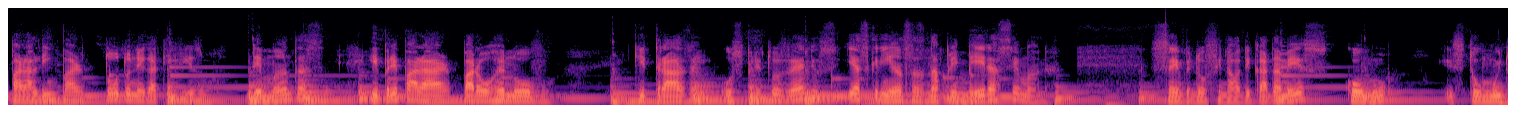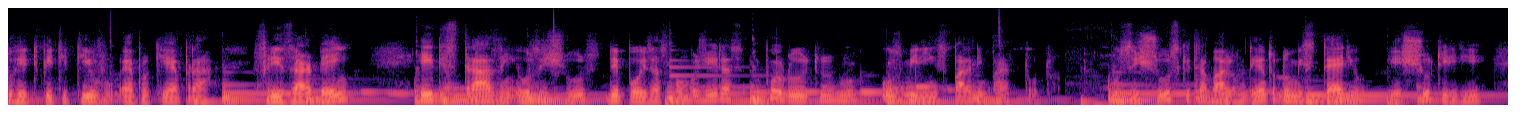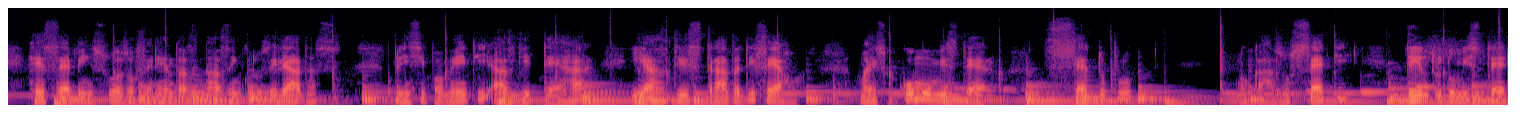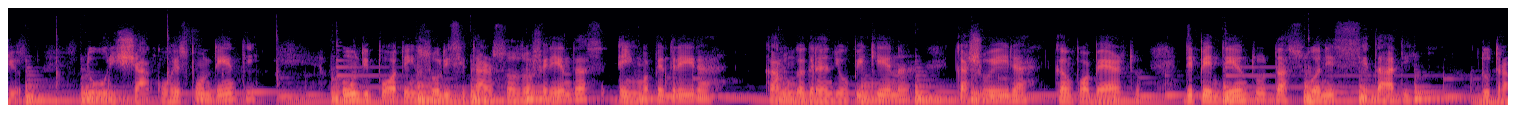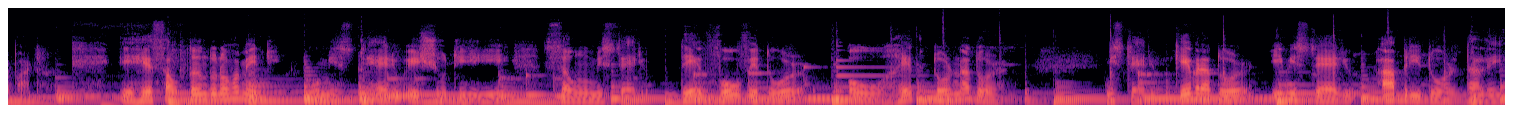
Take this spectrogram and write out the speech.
para limpar todo o negativismo, demandas e preparar para o renovo, que trazem os pretos velhos e as crianças na primeira semana. Sempre no final de cada mês, como estou muito repetitivo, é porque é para frisar bem, eles trazem os Exus, depois as pombogiras e por último os mirins para limpar tudo. Os Exus que trabalham dentro do mistério Exu recebem suas oferendas nas encruzilhadas, principalmente as de terra e as de estrada de ferro, mas como o mistério sétuplo, no caso sete, dentro do mistério do orixá correspondente, onde podem solicitar suas oferendas em uma pedreira, calunga grande ou pequena, cachoeira, campo aberto, dependendo da sua necessidade do trabalho. E ressaltando novamente, o mistério Exu Tiriri são um mistério devolvedor ou retornador, mistério quebrador e mistério abridor da lei.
